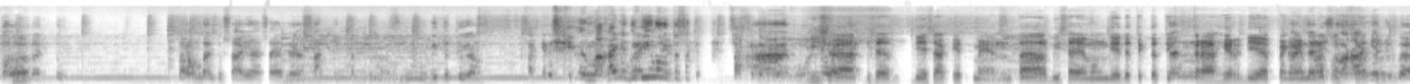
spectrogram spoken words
tolong bantu. Tolong bantu saya saya sedang sakit tapi dia malah bunuh itu tuh yang sakitnya sakit. Eh, makanya gue bingung tuh sakit. Sakit An- bisa bisa dia sakit mental bisa emang dia detik-detik terakhir dia pengen dan dari melakukan suaranya sesuatu. juga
